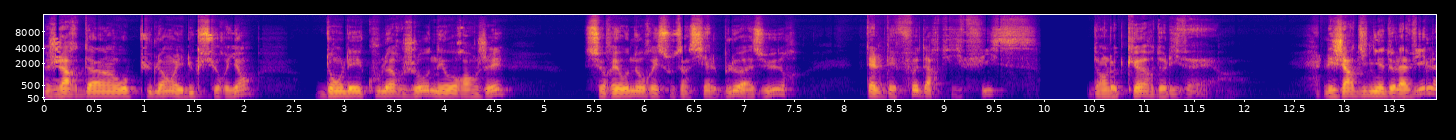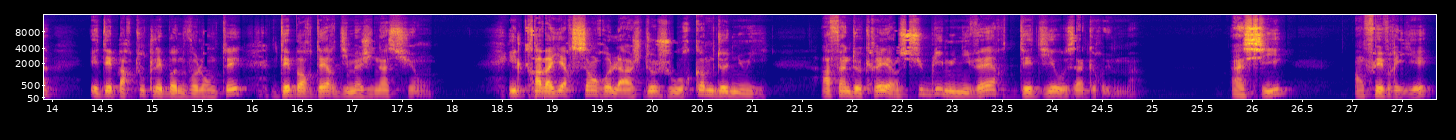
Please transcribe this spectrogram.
jardins opulents et luxuriants, dont les couleurs jaunes et orangées seraient honorées sous un ciel bleu azur, tels des feux d'artifice dans le cœur de l'hiver. Les jardiniers de la ville aidés par toutes les bonnes volontés, débordèrent d'imagination. Ils travaillèrent sans relâche de jour comme de nuit, afin de créer un sublime univers dédié aux agrumes. Ainsi, en février,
